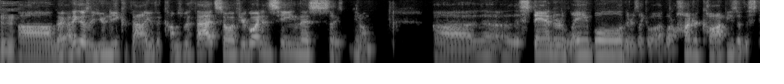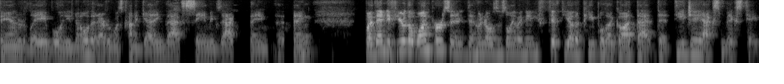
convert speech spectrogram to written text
mm. um there, i think there's a unique value that comes with that so if you're going and seeing this like, you know uh, the, the standard label. There's like about, about 100 copies of the standard label, and you know that everyone's kind of getting that same exact same uh, thing. But then if you're the one person who knows there's only like maybe 50 other people that got that that DJX mixtape,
